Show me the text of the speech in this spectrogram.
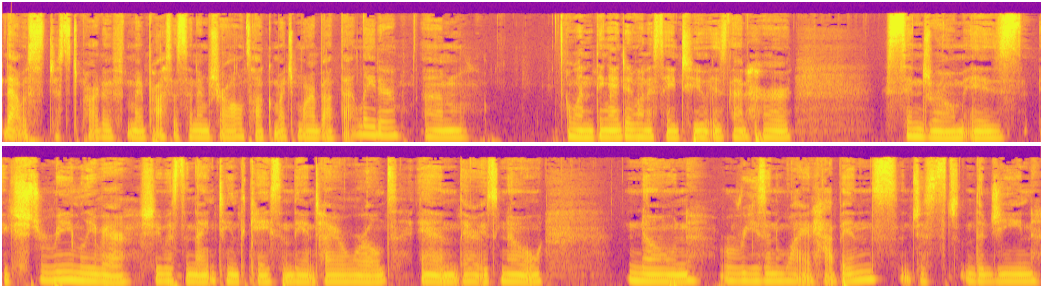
that was just part of my process, and I'm sure I'll talk much more about that later. Um, one thing I did want to say too is that her syndrome is extremely rare. She was the 19th case in the entire world, and there is no known reason why it happens. Just the gene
